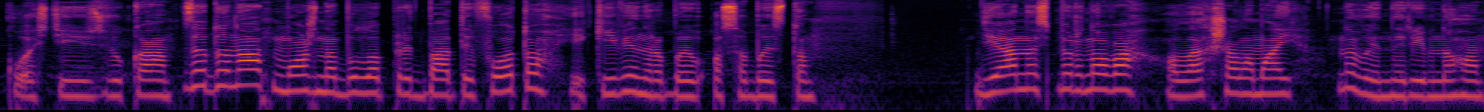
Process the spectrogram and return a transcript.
Кості Юзюка. За донат можна було придбати фото, які він робив особисто. Діана Смірнова, Олег Шаламай. Новини Рівного.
